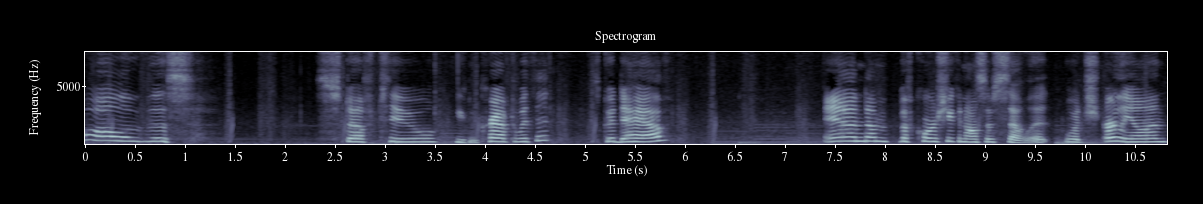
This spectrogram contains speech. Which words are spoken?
all of this stuff, too. You can craft with it. It's good to have. And, um, of course, you can also sell it, which early on,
